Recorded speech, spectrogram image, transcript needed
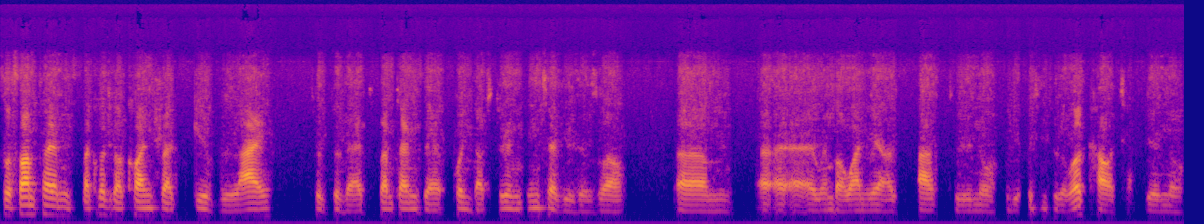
So sometimes psychological contracts give life to, to that. Sometimes they point out during interviews as well. Um, I, I, remember one where I was asked to, you know, to be fit into the work culture, you know,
